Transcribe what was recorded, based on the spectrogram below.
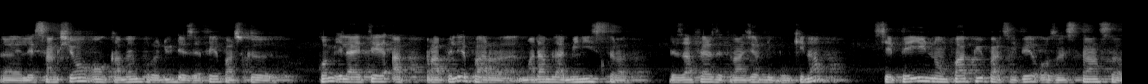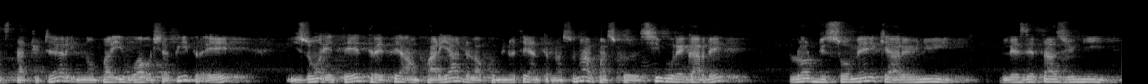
euh, les sanctions ont quand même produit des effets parce que, comme il a été rappelé par Madame la ministre des Affaires étrangères du Burkina, ces pays n'ont pas pu participer aux instances statutaires, ils n'ont pas eu voix au chapitre et ils ont été traités en paria de la communauté internationale. Parce que si vous regardez, lors du sommet qui a réuni les États-Unis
